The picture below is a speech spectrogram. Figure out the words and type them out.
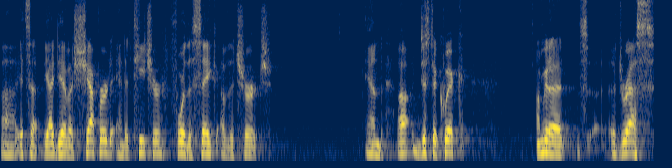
Uh, it's a, the idea of a shepherd and a teacher for the sake of the church. And uh, just a quick, I'm going to address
